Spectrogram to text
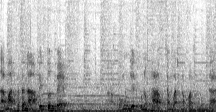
สามารถพัฒนาเป็นต้นแบบของโรงเรียนคุณภาพจังหวัดนครพนมได้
